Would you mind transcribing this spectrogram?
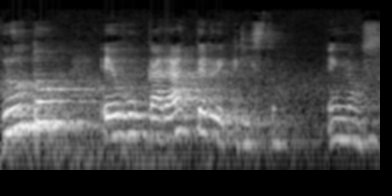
Fruto es el carácter de Cristo en nosotros.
